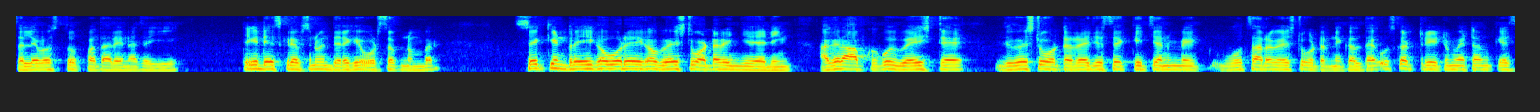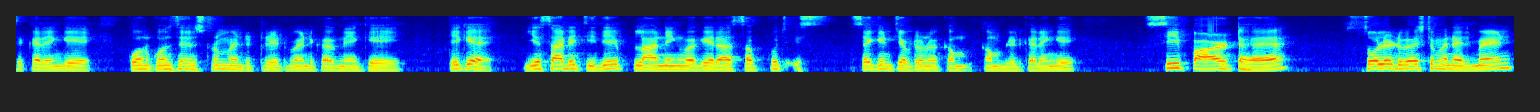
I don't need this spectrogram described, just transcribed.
सिलेबस तो पता रहना चाहिए। ठीक है डिस्क्रिप्शन में दे रखे व्हाट्सअप नंबर सेकंड रहेगा, वो रहेगा वेस्ट वाटर इंजीनियरिंग अगर आपका कोई वेस्ट है, जो वेस्ट वाटर है, जैसे किचन में बहुत सारा वेस्ट वाटर निकलता है, उसका ट्रीटमेंट हम कैसे करेंगे? कौन कौन से इंस्ट्रूमेंट ट्रीटमेंट करने के? ठीक है, ये सारी चीज़ें प्लानिंग वगैरह सब कुछ इस सेकेंड चैप्टर में कम कंप्लीट करेंगे। सी पार्ट है solid waste management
